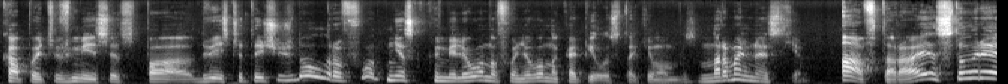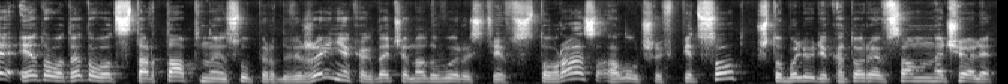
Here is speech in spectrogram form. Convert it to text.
капать в месяц по 200 тысяч долларов, вот несколько миллионов у него накопилось таким образом. Нормальная схема. А вторая история – это вот это вот стартапное супердвижение, когда тебе надо вырасти в 100 раз, а лучше в 500, чтобы люди, которые в самом начале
